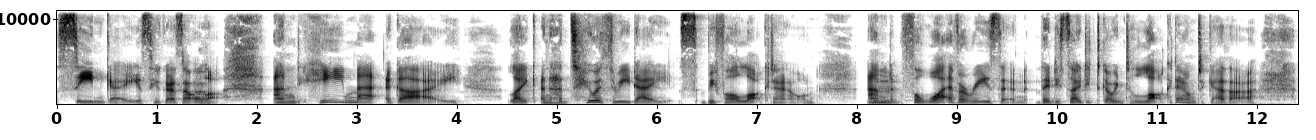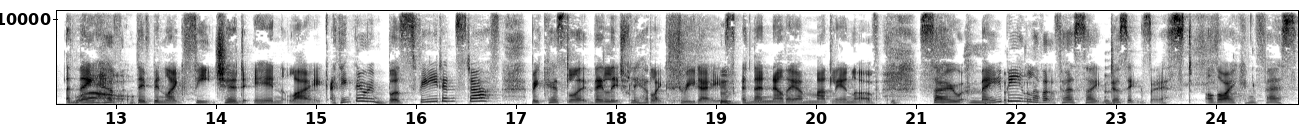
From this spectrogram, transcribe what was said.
scene gays who goes out a Oh. lot. And he met a guy like and had two or three dates before lockdown. And Hmm. for whatever reason, they decided to go into lockdown together, and they have they've been like featured in like I think they were in BuzzFeed and stuff because like they literally had like three days, and then now they are madly in love. So maybe love at first sight does exist. Although I confess,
